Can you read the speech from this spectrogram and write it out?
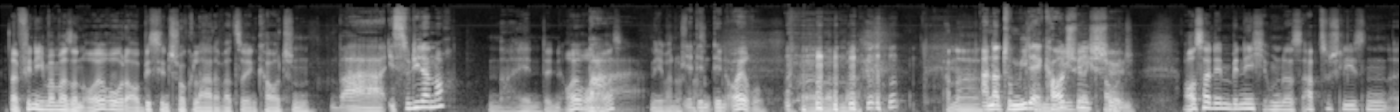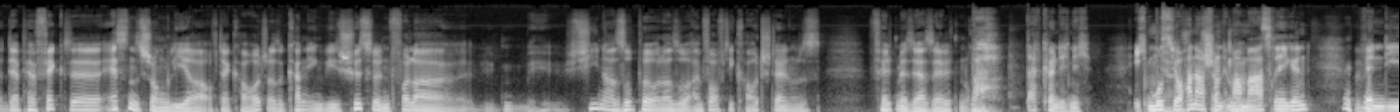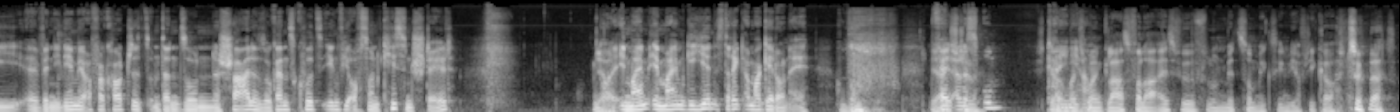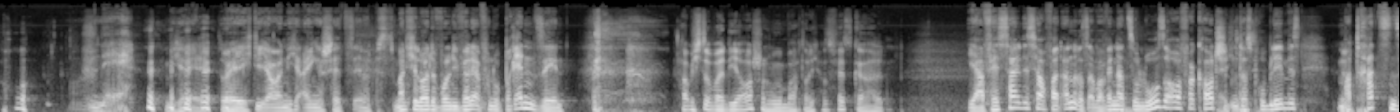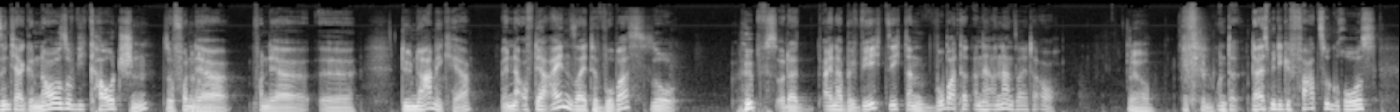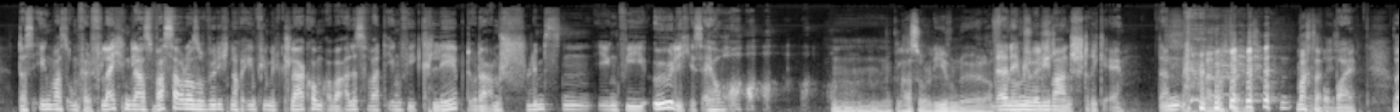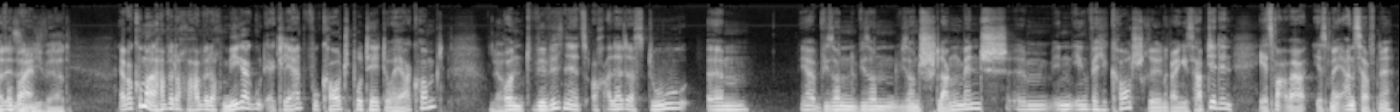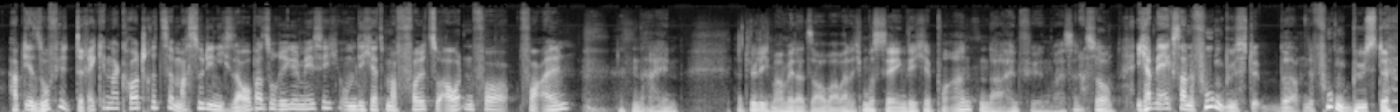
Dann finde ich manchmal so ein Euro oder auch ein bisschen Schokolade, was so in Couchen. Bah, isst du die dann noch? Nein, den Euro Bah. oder was? Nee, war nur Ja, Spaß. den, den Euro. Äh, warte mal. Anna, Anatomie der Anatomie Couch finde ich der Couch. schön. Außerdem bin ich, um das abzuschließen, der perfekte Essensjonglierer auf der Couch. Also kann irgendwie Schüsseln voller äh, China-Suppe oder so einfach auf die Couch stellen und es fällt mir sehr selten um. Boah, das könnte ich nicht. Ich muss Ja, Johanna schon immer maßregeln, wenn die, äh, wenn die neben mir auf der Couch sitzt und dann so eine Schale so ganz kurz irgendwie auf so ein Kissen stellt. Ja, In meinem, in meinem Gehirn ist direkt Armageddon, ey. Ja, Fällt alles um. Ich Kann manchmal haben. ein Glas voller Eiswürfel und Mezzo-Mix irgendwie auf die Couch oder so. Nee, Michael, so hätte ich dich aber nicht eingeschätzt. Manche Leute wollen die Welt einfach nur brennen sehen. Habe ich doch bei dir auch schon gemacht, aber ich habe es festgehalten. Ja, festhalten ist ja auch was anderes, aber wenn das so lose auf der Couch steht und das Problem ist, Matratzen sind ja genauso wie Couchen, so von der von der äh, Dynamik her. Wenn du auf der einen Seite wubberst, so hüpfst oder einer bewegt sich, dann wubbert das an der anderen Seite auch. Ja, das stimmt. Und da, da ist mir die Gefahr zu groß, dass irgendwas umfällt. Vielleicht ein Glas Wasser oder so würde ich noch irgendwie mit klarkommen, aber alles, was irgendwie klebt oder am schlimmsten irgendwie ölig ist, ey, oh, ein Glas Olivenöl. Dann nehmen wir lieber einen Strick, ey. Dann Nein, macht er nicht. Macht er nicht. Vorbei. Das ist Vorbei. er nicht wert. Aber guck mal, haben wir doch, haben wir doch mega gut erklärt, wo Couch Potato herkommt. Ja. Und wir wissen jetzt auch alle, dass du, ähm, ja, wie so ein, wie so ein, wie so ein Schlangenmensch ähm, in irgendwelche Couchrillen reingehst. Habt ihr denn, jetzt mal, aber jetzt mal ernsthaft, ne? Habt ihr so viel Dreck in der Couchritze? Machst du die nicht sauber so regelmäßig, um dich jetzt mal voll zu outen vor, vor allen? Nein. Natürlich machen wir das sauber, aber ich musste ja irgendwelche Pointen da einfügen, weißt du? Ach so. Ich habe mir extra eine Fugenbüste, eine Fugenbüste,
